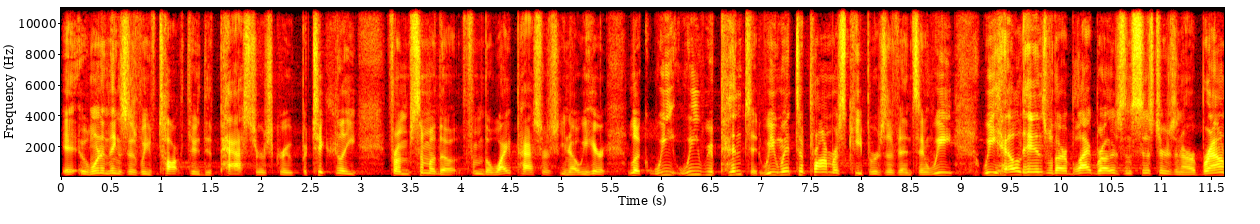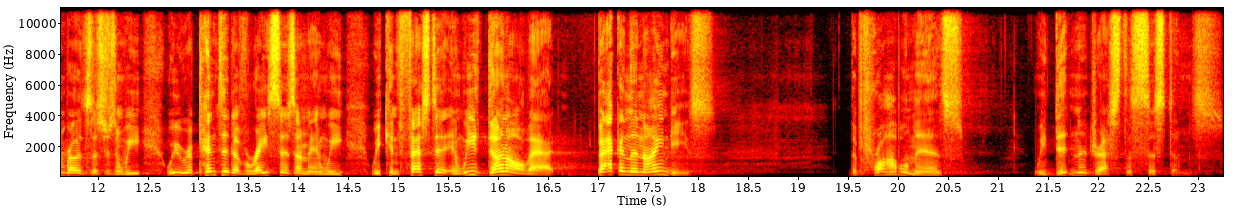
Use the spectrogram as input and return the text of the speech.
it, one of the things as we've talked through the pastors group, particularly from some of the from the white pastors, you know, we hear, look, we we repented. We went to Promise Keepers events and we we held hands with our black brothers and sisters and our brown brothers and sisters, and we we repented of racism and we we confessed it, and we've done all that back in the 90s. The problem is we didn't address the systems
